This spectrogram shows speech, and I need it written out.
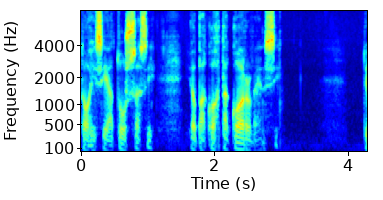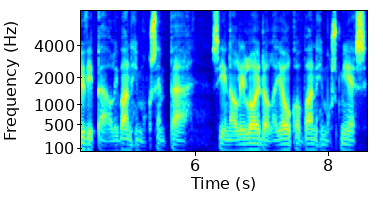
tohisi ja tussasi, jopa kohta korvensi. Tyvipää oli vanhimuksen pää, Siinä oli loidolla joukon vanhimusmies.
